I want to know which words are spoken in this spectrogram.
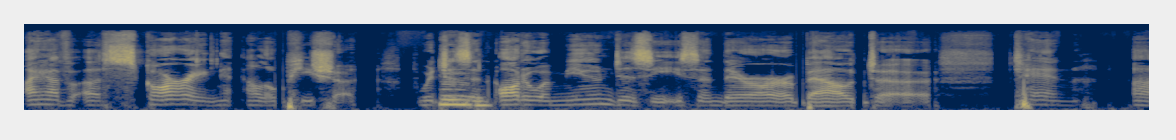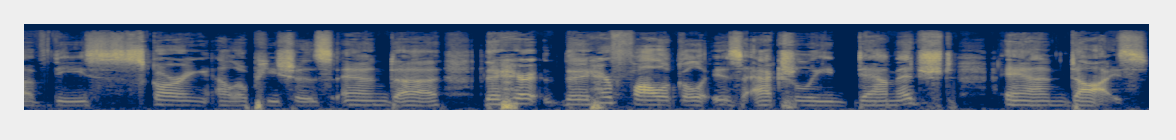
I have a scarring alopecia which mm. is an autoimmune disease, and there are about uh, 10 of these scarring alopecias, and uh, the hair the hair follicle is actually damaged and dies.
